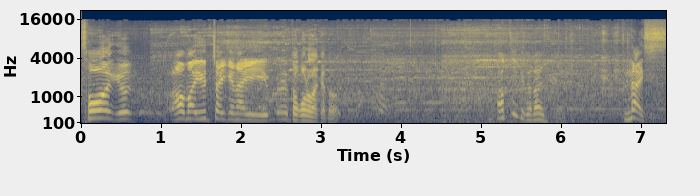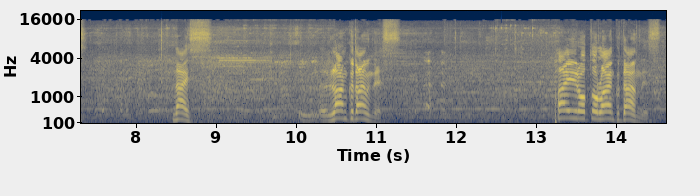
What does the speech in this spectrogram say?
そういうあまあ言っちゃいけないところだけど。熱いとかないですか？ナイス。ナイス。ランクダウンです。パイロットランクダウンです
